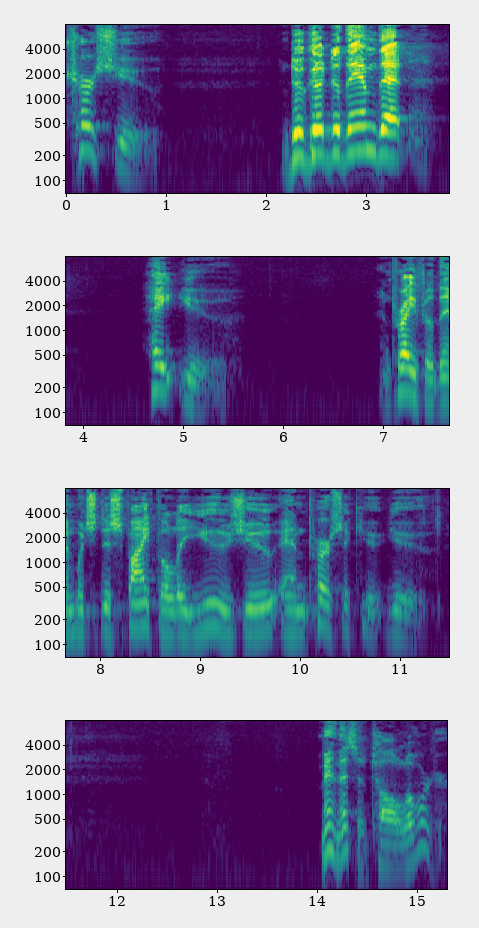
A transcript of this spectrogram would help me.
curse you. Do good to them that hate you. And pray for them which despitefully use you and persecute you. Man, that's a tall order.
